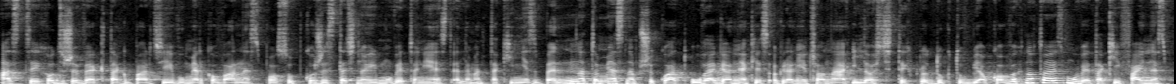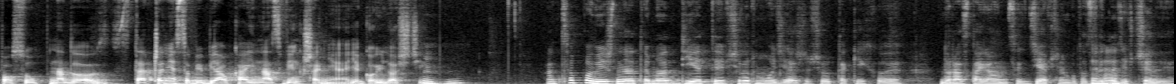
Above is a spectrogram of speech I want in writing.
a z tych odżywek tak bardziej w umiarkowany sposób korzystać. No i mówię, to nie jest element taki niezbędny. Natomiast na przykład u wegan, jak jest ograniczona ilość tych produktów białkowych, no to jest, mówię, taki fajny sposób na dostarczenie sobie białka i na zwiększenie jego ilości. A co powiesz na temat diety wśród młodzieży, wśród takich y, dorastających dziewczyn, bo to zwykle Mhm. dziewczyny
